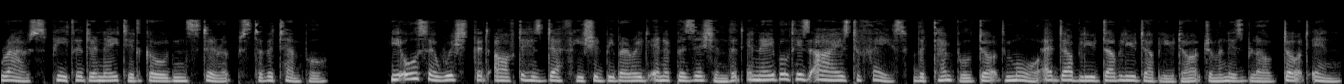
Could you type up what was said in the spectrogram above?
Rouse Peter donated golden stirrups to the temple. He also wished that after his death he should be buried in a position that enabled his eyes to face the temple. More at www.dramanisblog.in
